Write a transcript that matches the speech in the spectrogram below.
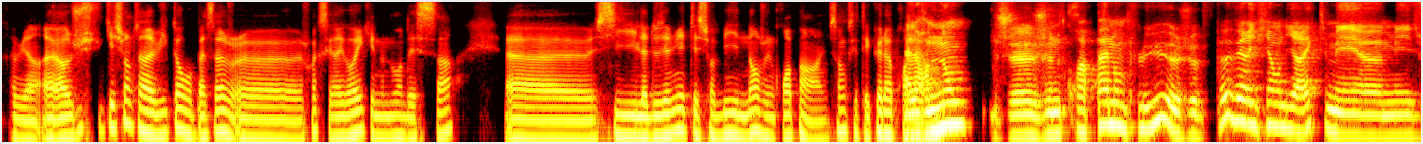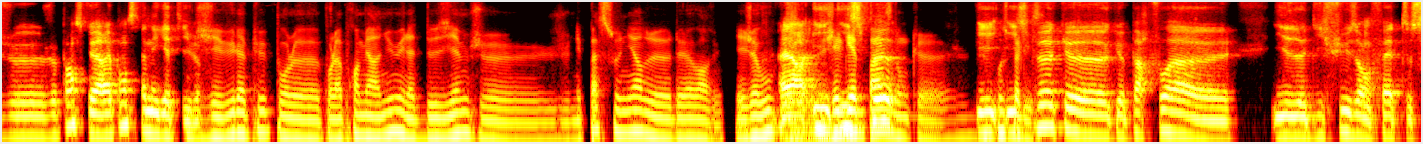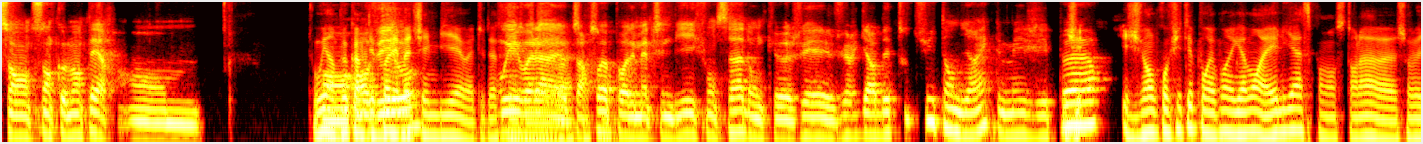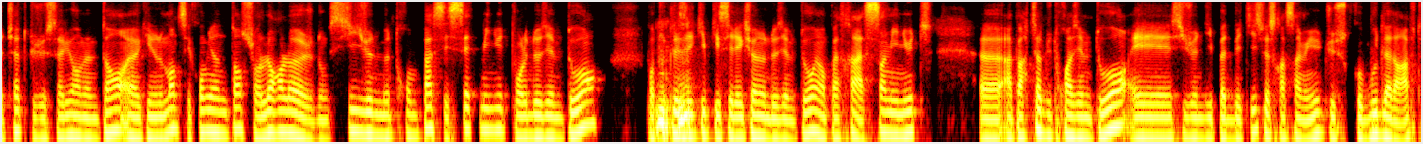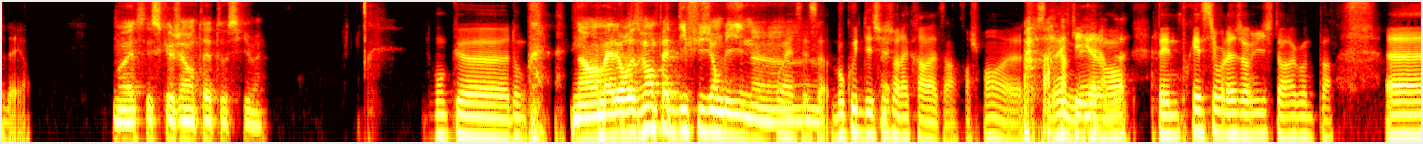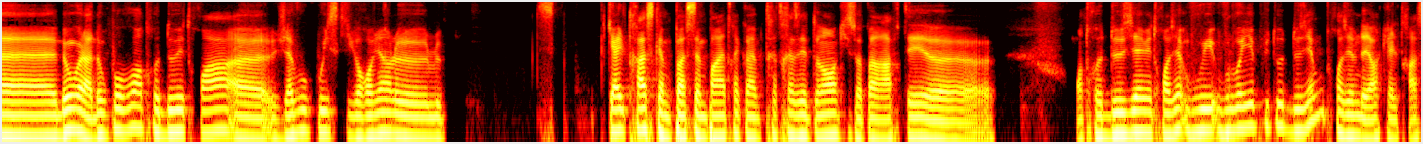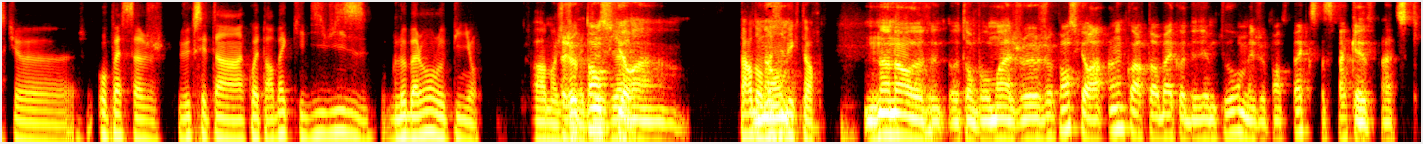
Très bien. Alors, juste une question, tiens, Victor, au passage. Euh, je crois que c'est Grégory qui nous demandait ça. Euh, si la deuxième nuit était sur B, non, je ne crois pas. Hein. Il me semble que c'était que la première. Alors non, je, ne crois pas non plus. Je peux vérifier en direct, mais, euh, mais je, pense que la réponse serait négative. J'ai vu la pub pour, le, pour la première nuit, mais la deuxième, je, n'ai pas souvenir de, l'avoir vue. Et j'avoue que j'ai le Game Pass, donc il, il se peut que, que parfois il le diffuse en fait sans, sans commentaire. En... Oui, un en- peu comme des fois les matchs NBA, ouais, tout à fait. Oui, voilà. ça parfois, pour les matchs NBA, ils font ça. Donc, euh, je, vais, je vais regarder tout de suite en direct, mais j'ai peur. Je vais en profiter pour répondre également à Elias pendant ce temps-là euh, sur le chat que je salue en même temps, euh, qui nous demande c'est combien de temps sur l'horloge? Donc, si je ne me trompe pas, c'est 7 minutes pour le deuxième tour, pour toutes les Mhm. équipes qui sélectionnent au deuxième tour, et on passera à 5 minutes euh, à partir du troisième tour. Et si je ne dis pas de bêtises, ce sera 5 minutes jusqu'au bout de la draft d'ailleurs. Ouais, c'est ce que j'ai en tête aussi. ouais. Donc, euh, donc Non, malheureusement, pas de diffusion BIN. euh, ouais, c'est ça. Beaucoup de déçus ouais. sur la cravate. hein. Franchement, euh, c'est vrai Merde. qu'également, tu as une pression là, Jean-Mi, je te raconte pas. Donc voilà, donc pour vous, entre 2 et 3, j'avoue que oui, ce qui revient le, le... Kyle Trask, ça me, paraîtrait quand même très très étonnant qu'il soit pas rafté entre deuxième et troisième. Vous, vous le voyez plutôt deuxième ou troisième d'ailleurs, Kyle Trask, euh, au passage, vu que c'est un quarterback qui divise globalement l'opinion? Ah, moi, Je pense qu'il y aura un... Pardon, Non. vas-y, Victor. Non, non, euh, autant pour moi. Je, je pense qu'il y aura un quarterback au deuxième tour, mais je pense pas que ça sera Kyle Trask.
